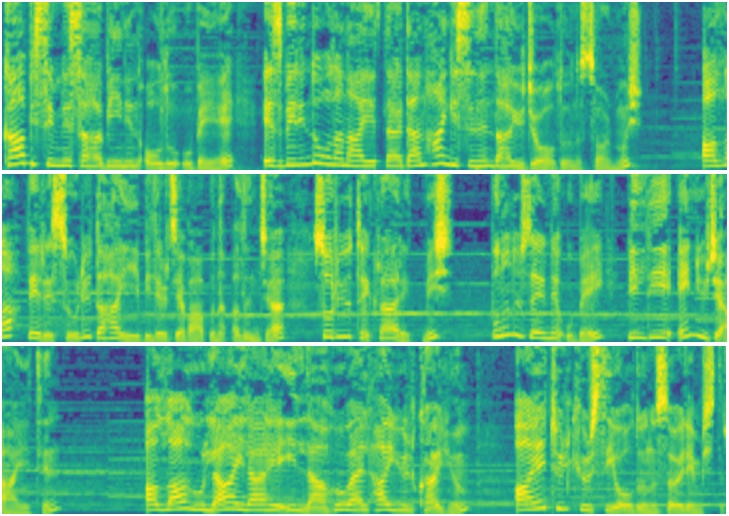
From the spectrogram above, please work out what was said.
Kâb isimli sahabinin oğlu Ubey'e ezberinde olan ayetlerden hangisinin daha yüce olduğunu sormuş. Allah ve Resulü daha iyi bilir cevabını alınca soruyu tekrar etmiş. Bunun üzerine Ubey bildiği en yüce ayetin Allahu la ilahe illa huvel hayyul kayyum ayetül kürsi olduğunu söylemiştir.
